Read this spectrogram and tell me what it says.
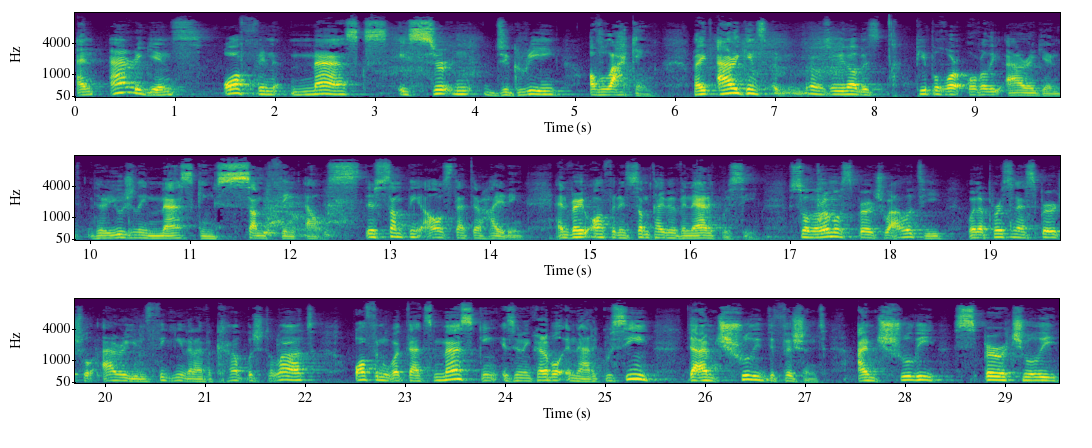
And arrogance often masks a certain degree of lacking. Right? Arrogance, uh, so we know this, people who are overly arrogant, they're usually masking something else. There's something else that they're hiding. And very often it's some type of inadequacy. So in the realm of spirituality, when a person has spiritual arrogance, thinking that I've accomplished a lot, often what that's masking is an incredible inadequacy that I'm truly deficient. I'm truly spiritually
